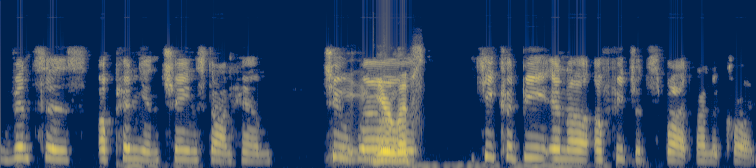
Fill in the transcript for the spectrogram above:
Vince's opinion changed on him to Y- where Your lips, he could be in a, a featured spot on the card.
